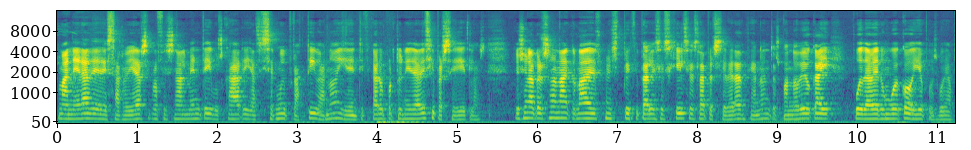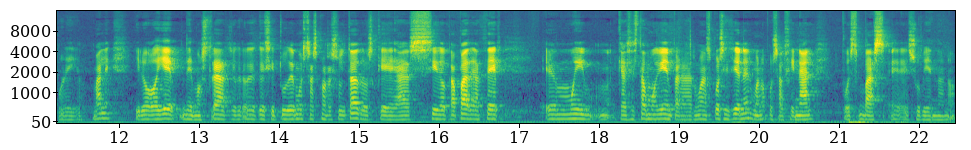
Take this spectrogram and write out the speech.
manera de desarrollarse profesionalmente y buscar y así ser muy proactiva, ¿no? identificar oportunidades y perseguirlas. Yo soy una persona que una de mis principales skills es la perseverancia, ¿no? Entonces, cuando veo que hay, puede haber un hueco, oye, pues voy a por ello, ¿vale? Y luego, oye, demostrar. Yo creo que si tú demuestras con resultados que has sido capaz de hacer eh, muy, que has estado muy bien para algunas posiciones, bueno, pues al final pues vas eh, subiendo, ¿no?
